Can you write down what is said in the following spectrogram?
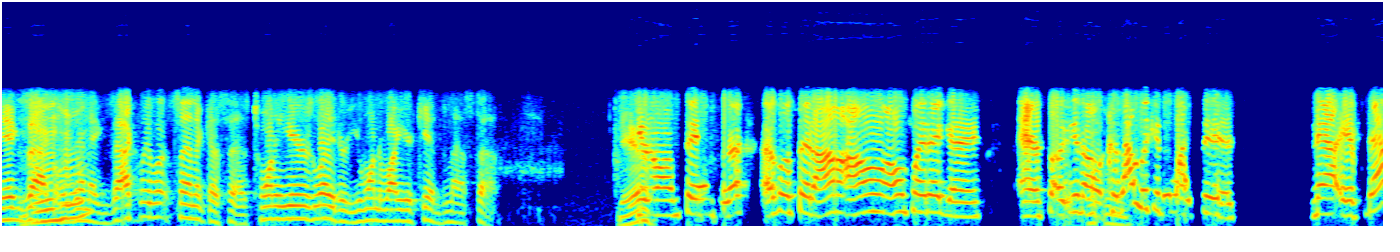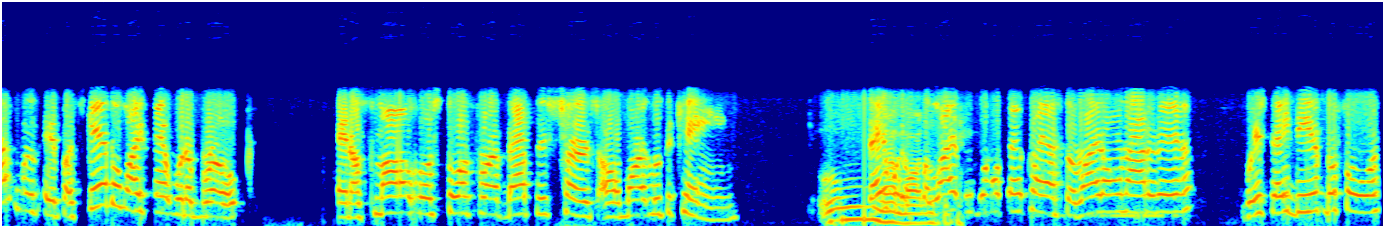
Exactly. Mhm. And exactly what Senica says. Twenty years later, you wonder why your kids messed up. Yeah. You know what I'm saying? So that, that's what I said. I don't, I don't, I don't play that game. And so you know, because I look at it like this. Now, if that was if a scandal like that would have broke in a small little storefront Baptist church on Martin Luther King, Ooh, they would have Martin Luther politely walked that pastor right on out of there, which they did before.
